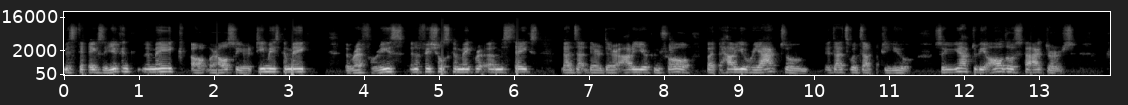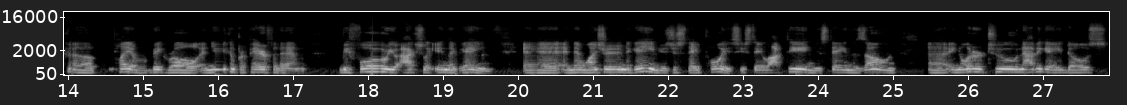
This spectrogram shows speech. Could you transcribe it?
mistakes that you can make, but also your teammates can make, the referees and officials can make uh, mistakes. That's that they're they're out of your control. But how you react to them, that's what's up to you. So you have to be all those factors uh, play a big role, and you can prepare for them before you're actually in the game. And, and then once you're in the game, you just stay poised, you stay locked in, you stay in the zone uh, in order to navigate those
